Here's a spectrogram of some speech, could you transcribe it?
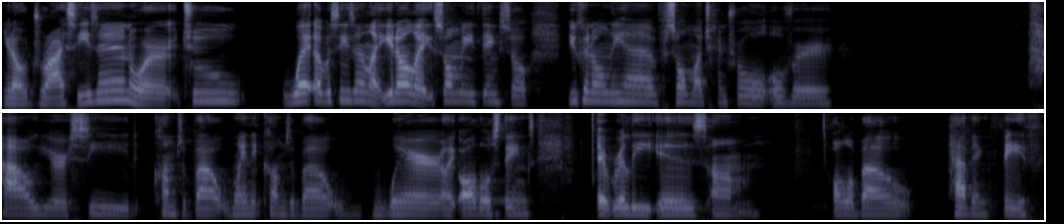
you know, dry season or too wet of a season like you know like so many things so you can only have so much control over how your seed comes about, when it comes about, where, like all those things. It really is um, all about having faith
